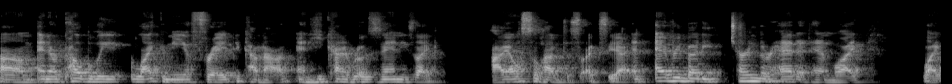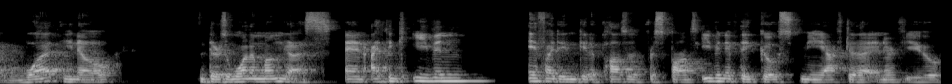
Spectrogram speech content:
Um, and are probably like me afraid to come out. And he kind of rose his hand. He's like, I also have dyslexia. And everybody turned their head at him like, like what? You know, there's one among us. And I think even if I didn't get a positive response, even if they ghost me after that interview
